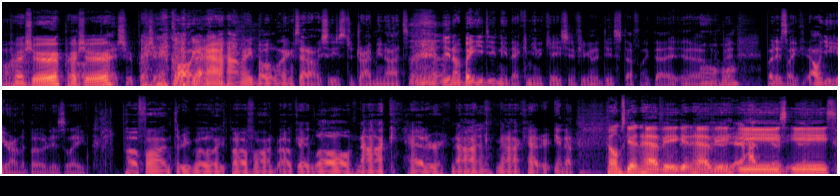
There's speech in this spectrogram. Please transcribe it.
on, Pressure, oh, pressure. pressure, pressure, and calling it out how many boat lengths. That always used to drive me nuts. Oh, You know, but you do need that communication if you're going to do stuff like that. You know, Uh-huh. but, but it's like all you hear on the boat is like puff on, three boat lengths, puff on. Okay, low, knock, header, knock, Yeah. knock, header. You know. Helm's getting heavy, getting heavy. Yeah, yeah, ease, ease.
